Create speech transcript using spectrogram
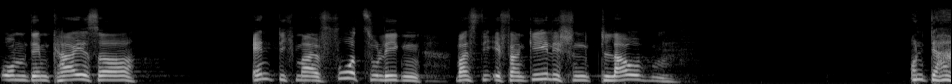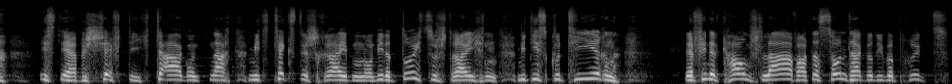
um dem Kaiser endlich mal vorzulegen, was die Evangelischen glauben. Und da ist er beschäftigt, Tag und Nacht mit Texte schreiben und wieder durchzustreichen, mit diskutieren. Er findet kaum Schlaf, auch der Sonntag wird überbrückt.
